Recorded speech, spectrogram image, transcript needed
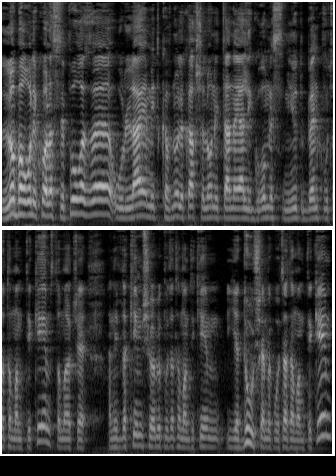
לא ברור לי כל הסיפור הזה, אולי הם התכוונו לכך שלא ניתן היה לגרום לסמיות בין קבוצות הממתיקים, זאת אומרת שהנבדקים שהיו בקבוצת הממתיקים ידעו שהם בקבוצת הממתיקים,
